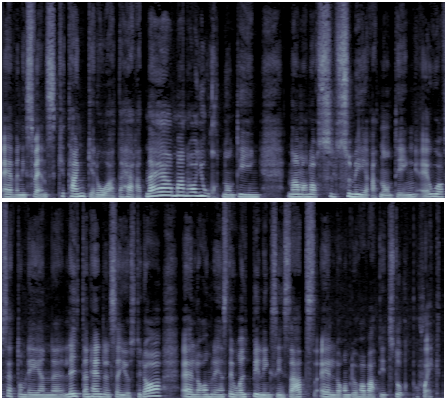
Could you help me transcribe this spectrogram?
även i svensk tanke då, att det här att när man har gjort någonting, när man har summerat någonting, eh, oavsett om det är en eh, liten händelse just idag, eller om det är en stor utbildningsinsats, eller om du har varit i ett stort projekt,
